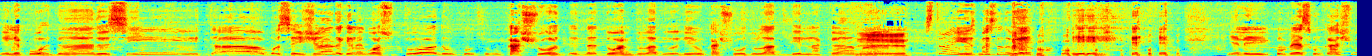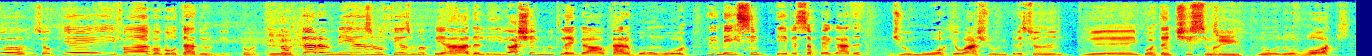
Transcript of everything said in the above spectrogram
Ele acordando assim e tal, bocejando, aquele negócio todo, o, o cachorro ele dorme do lado ali, o cachorro do lado dele na cama. É. Estranho isso, mas tudo bem. E, e ele conversa com o cachorro, não sei o quê, e fala, ah, vou voltar a dormir. Pronto. É. Então o cara mesmo fez uma piada ali, eu achei muito legal, cara, bom humor. Day sempre teve essa pegada de humor que eu acho impressionante, é, importantíssima Sim. no, no rock.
